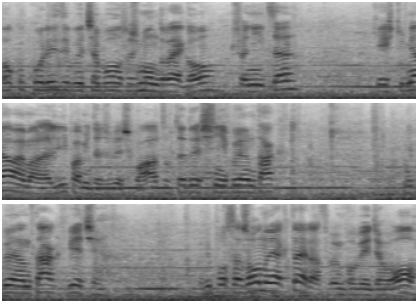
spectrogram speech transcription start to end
Po kukurydzy by trzeba było coś mądrego, pszenicę. Kiedyś tu miałem, ale lipa mi też wyszła, ale to wtedy jeszcze nie byłem tak, nie byłem tak, wiecie, wyposażony jak teraz bym powiedział. O!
